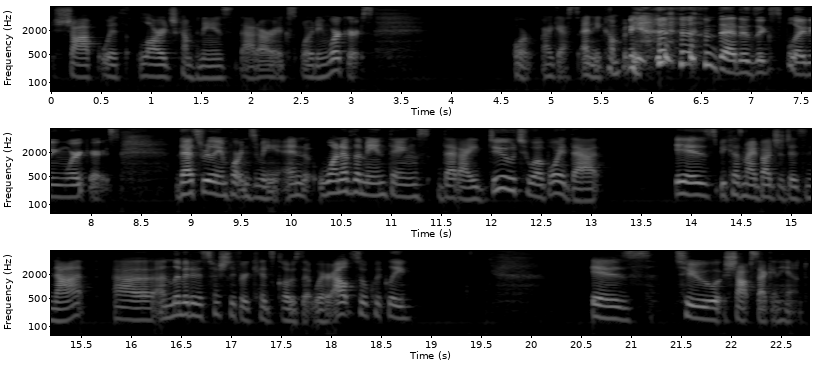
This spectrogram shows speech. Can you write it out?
shop with large companies that are exploiting workers. Or I guess any company that is exploiting workers. That's really important to me. And one of the main things that I do to avoid that is because my budget is not uh, unlimited, especially for kids' clothes that wear out so quickly, is to shop secondhand.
